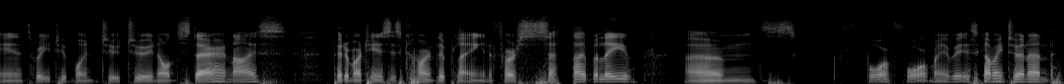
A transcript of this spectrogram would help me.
in 3, 2.22 in odds there. Nice. Peter Martinez is currently playing in the first set, I believe. Um, 4-4 maybe. It's coming to an end.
